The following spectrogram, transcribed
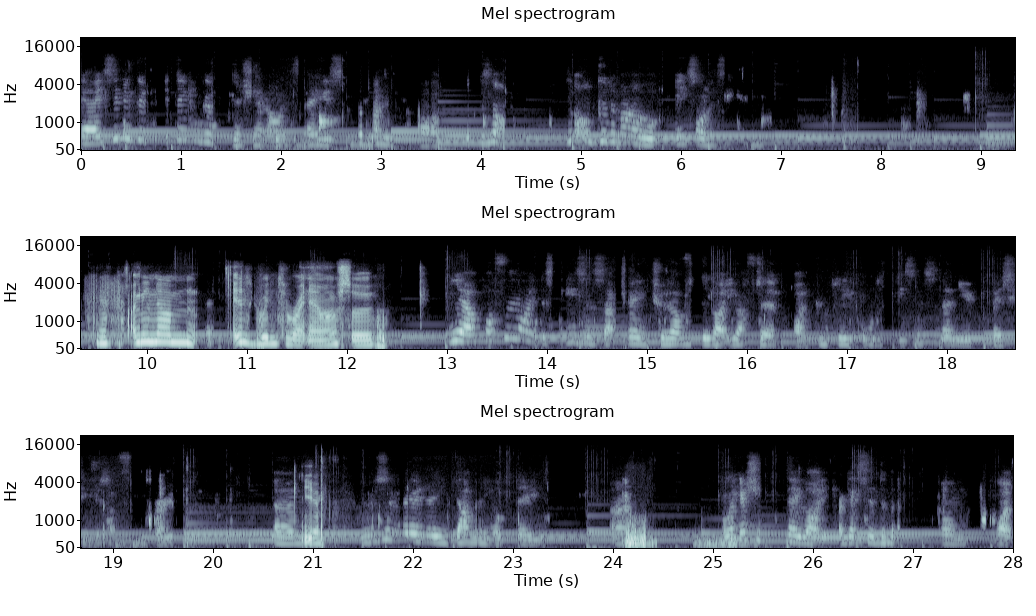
Yeah, it's in a good, it's in a good position. I would say it's hard. Not, not a good amount of hits on it. Yeah, I mean, um, it's winter right now, so Yeah, apart from like the seasons that change, because obviously like you have to like complete all the seasons and then you basically just have to go. Um, Yeah. There isn't really that many updates. Um, well, I guess you could say like I guess it depends on like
